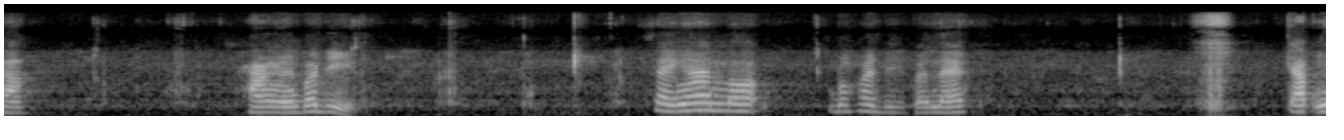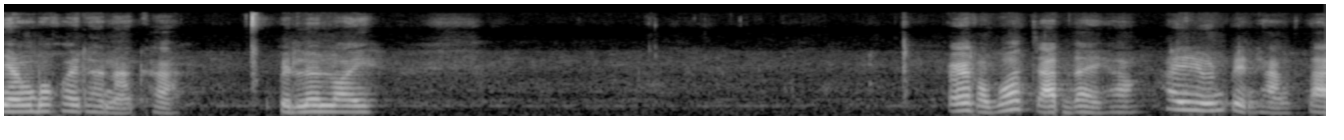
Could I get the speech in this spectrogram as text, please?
ค่ะ ทางนั้นบอดี ใส่งานบ่บ่ค่อยดีปานใดจับยังบ่ค่อยถนัดค่ะ เป็นลอยๆไอ้กับว่าจับได้ค่ะ ให้ยุ้นเป็นทางใต้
